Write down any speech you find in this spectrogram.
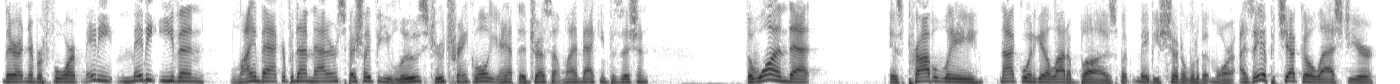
there at number four. Maybe, maybe even linebacker for that matter, especially if you lose Drue Tranquill, You're going to have to address that linebacking position. The one that is probably not going to get a lot of buzz, but maybe should a little bit more. Isaiah Pacheco last year,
